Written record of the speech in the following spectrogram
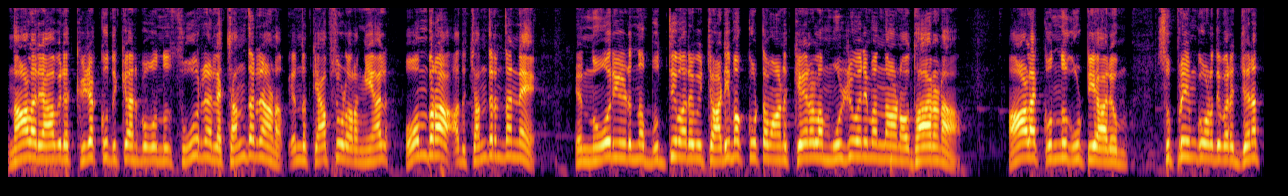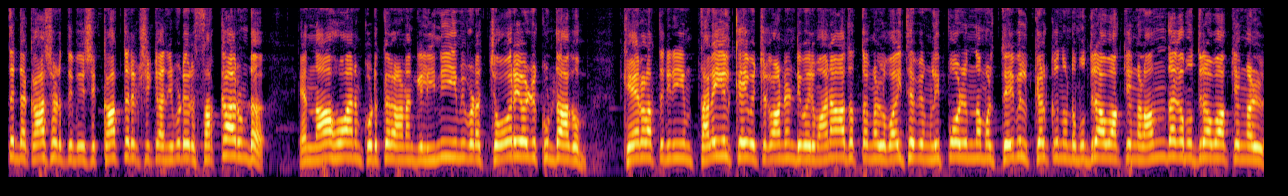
നാളെ രാവിലെ കിഴക്കുതിക്കാൻ പോകുന്നത് സൂര്യനല്ല ചന്ദ്രനാണ് എന്ന് ക്യാപ്സൂൾ ഇറങ്ങിയാൽ ഓംബ്ര അത് ചന്ദ്രൻ തന്നെ എന്നോരിയിടുന്ന ബുദ്ധി മരവിച്ച അടിമക്കൂട്ടമാണ് കേരളം മുഴുവനുമെന്നാണോ ധാരണ? ആളെ കൊന്നുകൂട്ടിയാലും സുപ്രീം കോടതി വരെ ജനത്തിന്റെ കാശെടുത്ത് വീശി കാത്തുരക്ഷിക്കാൻ ഇവിടെ ഒരു സർക്കാരുണ്ട് എന്ന ആഹ്വാനം കൊടുക്കലാണെങ്കിൽ ഇനിയും ഇവിടെ ചോരയൊഴുക്കുണ്ടാകും. കേരളത്തിന് ഇനിയും തലയിൽ കൈവച്ച് കാണേണ്ടി വരും. അനാഥത്വങ്ങൾ വൈധവ്യങ്ങൾ ഇപ്പോഴും നമ്മൾ തെവിൽ കേൾക്കുന്നുണ്ട്. മുദ്രാവാക്യങ്ങൾ അന്തക മുദ്രാവാക്യങ്ങൾ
